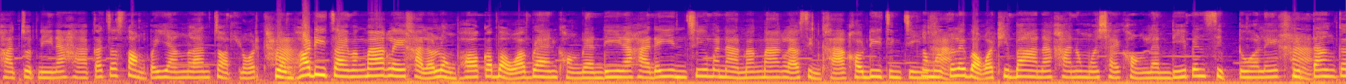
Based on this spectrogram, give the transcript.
ค่ะ จุดนี้นะคะ ก็จะส่องไปยังลานจอดรถค่ะหลวงพ่อดีใจมากๆเลยค่ะ แล้วหลวงพ่อก็บอกว่าแบรนด์ของแดนดี้นะคะ ได้ยินชื่อมานานมากๆ แล้วสินค้าเขาดีจริงๆน้องมดก็เลยบอกว่าที่บ้านนะคะน้องมดใช้ของแลนดี้เป็น 10 ตัวเลยค่ะติดตั้งก็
